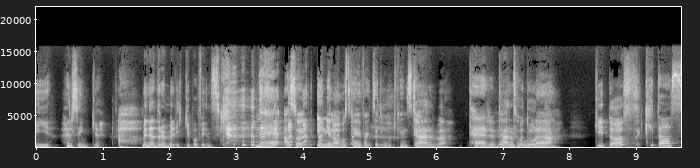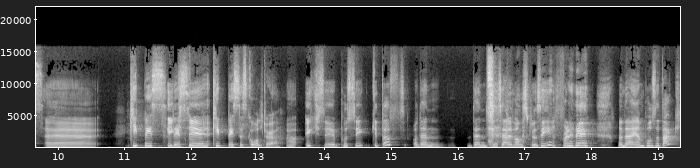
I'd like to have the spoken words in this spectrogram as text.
i Helsinki. Ah, Men jeg drømmer ikke på finsk. nej, alltså ingen av oss kan ju faktiskt ett ord finska. Terve. Tervetulla. Kitos. Kitas. Eh, Kippis. Det är skål. Kippis är skål tror jag. ja, yksi pussy kitos. Og den, den syns jeg er litt vanskelig å si. Fordi, men det er en pose, takk,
